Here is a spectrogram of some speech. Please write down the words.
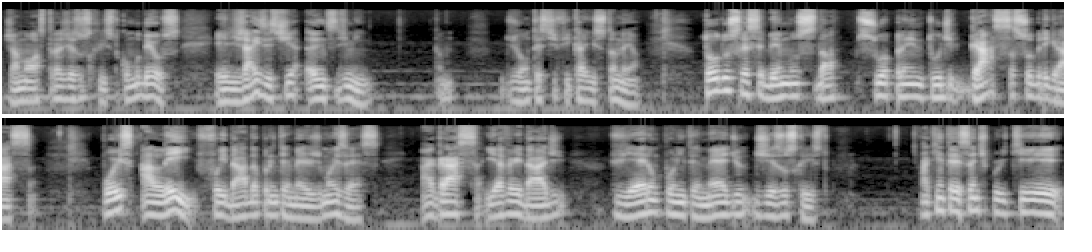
já mostra Jesus Cristo como Deus, ele já existia antes de mim. Então, João testifica isso também. Ó. Todos recebemos da sua plenitude graça sobre graça pois a lei foi dada por intermédio de Moisés. A graça e a verdade vieram por intermédio de Jesus Cristo. Aqui é interessante porque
